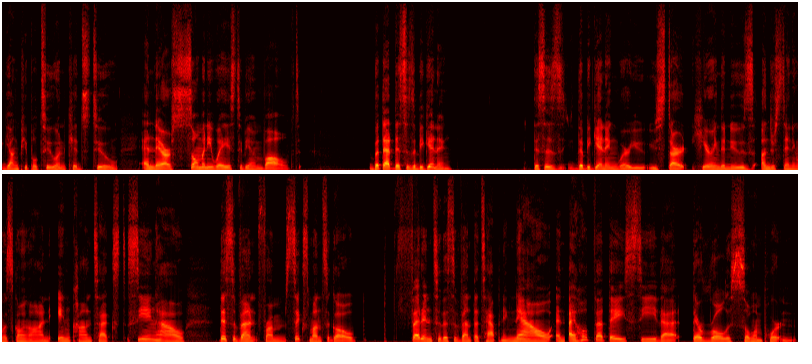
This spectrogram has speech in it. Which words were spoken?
young people too and kids too and there are so many ways to be involved. But that this is a beginning. This is the beginning where you you start hearing the news understanding what's going on in context seeing how this event from 6 months ago fed into this event that's happening now. And i hope that they see that their role is so important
